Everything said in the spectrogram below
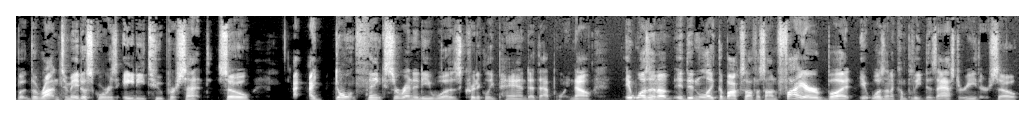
but the Rotten Tomato score is 82%. So I, I don't think Serenity was critically panned at that point. Now, it wasn't a, it didn't light the box office on fire, but it wasn't a complete disaster either. So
